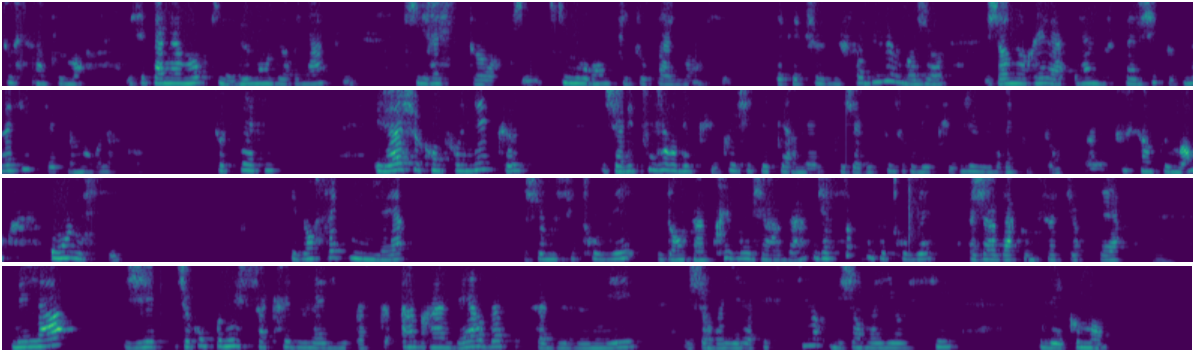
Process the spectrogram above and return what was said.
Tout simplement. Et c'est un amour qui ne demande rien, qui, qui restaure, qui, qui nous remplit totalement. C'est, c'est quelque chose de fabuleux. Moi, j'en aurais la, la, nostalgie toute ma vie de cet amour-là, Toute ma vie. Et là, je comprenais que j'avais toujours vécu, que j'étais éternelle, que j'avais toujours vécu, que je vivrais tout le temps. Voilà, tout simplement, on le sait. Et dans cette lumière, je me suis trouvée dans un très beau jardin. Bien sûr qu'on peut trouver un jardin comme ça sur Terre. Mais là, je comprenais le sacré de la vie parce qu'un brin d'herbe, ça devenait, j'en voyais la texture, mais j'en voyais aussi les, comment,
